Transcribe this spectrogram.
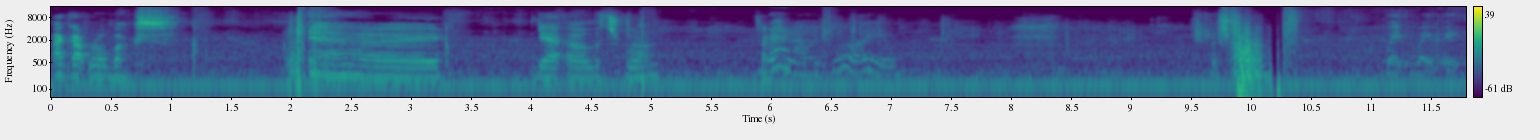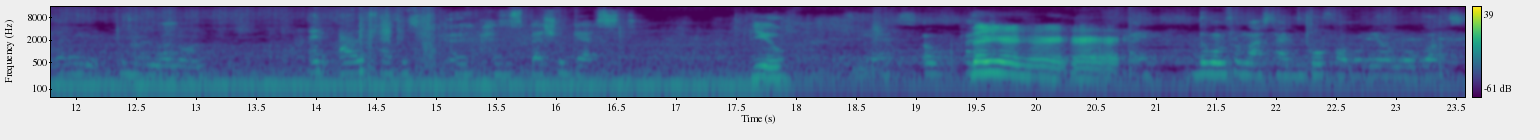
I got Robux. Yeah, uh let's run. Man, Alex, where are you? Wait, wait, wait. Let me put my run on. And Alex has a, uh, has a special guest. You. Yes. Oh, hi. There you alright, alright, alright. The one from last time. Go follow me on Roblox.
